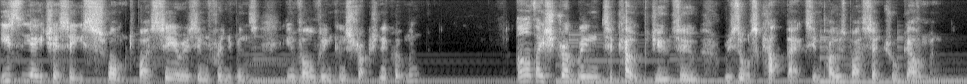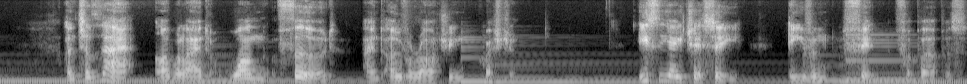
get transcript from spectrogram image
Is the HSE swamped by serious infringements involving construction equipment? Are they struggling to cope due to resource cutbacks imposed by central government? And to that, I will add one third and overarching question Is the HSE even fit for purpose?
